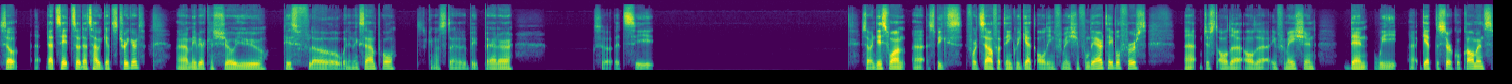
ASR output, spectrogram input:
So uh, that's it. So that's how it gets triggered. Uh, maybe I can show you this flow with an example. So you can understand it a bit better. So let's see. So in this one uh, speaks for itself. I think we get all the information from the Airtable first, uh, just all the all the information. Then we uh, get the circle comments.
